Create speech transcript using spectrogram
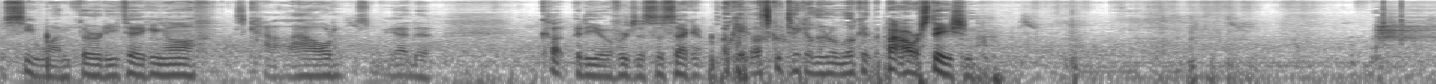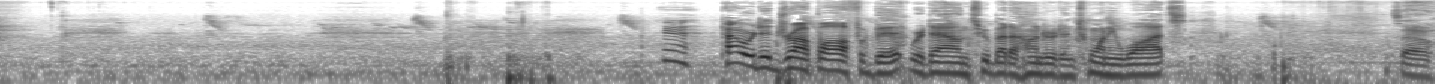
A C-130 taking off. It's kind of loud, so we had to cut video for just a second. Okay, let's go take a look at the power station. Yeah, power did drop off a bit. We're down to about 120 watts. So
